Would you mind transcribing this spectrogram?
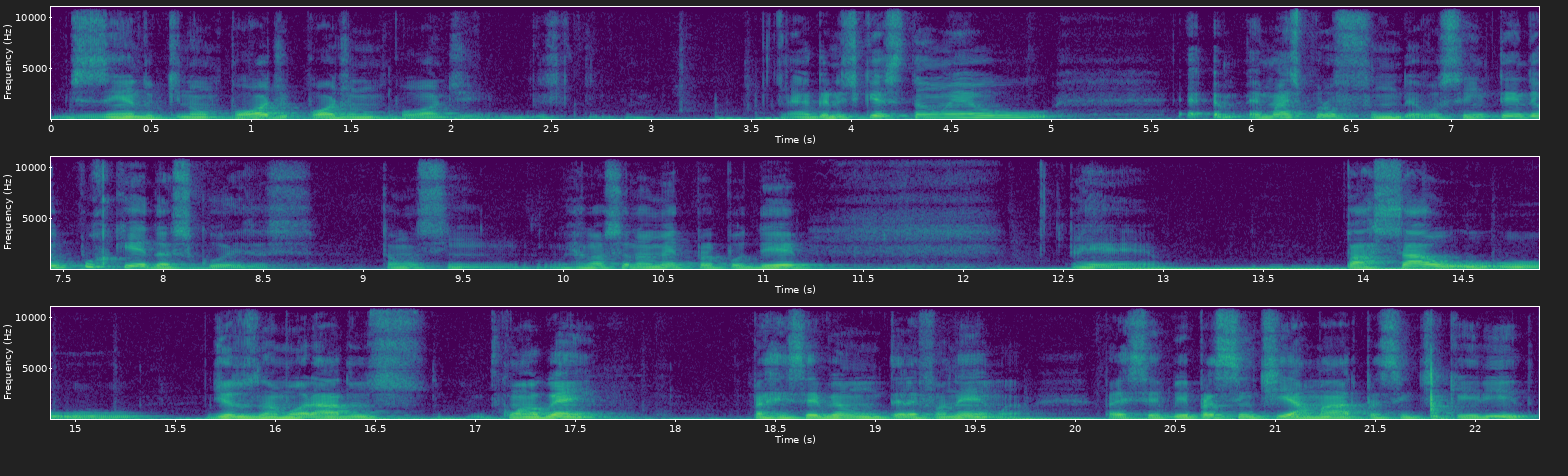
dizendo que não pode, pode ou não pode. A grande questão é o é, é mais profundo, é você entender o porquê das coisas. Então, assim, um relacionamento para poder é, passar o, o, o, dia dos namorados com alguém, para receber um telefonema, para receber, para sentir amado, para sentir querido,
